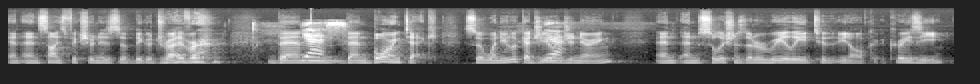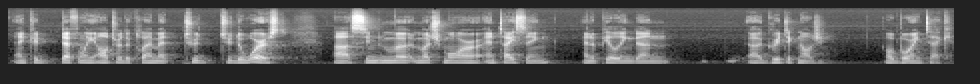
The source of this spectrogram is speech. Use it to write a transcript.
and, and science fiction is a bigger driver than Yes. than boring tech. So when you look at Yeah. And and solutions that are really to you know crazy and could definitely alter the climate to to the worst, uh, seem mu much more enticing and appealing than uh, great technology or boring tech.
